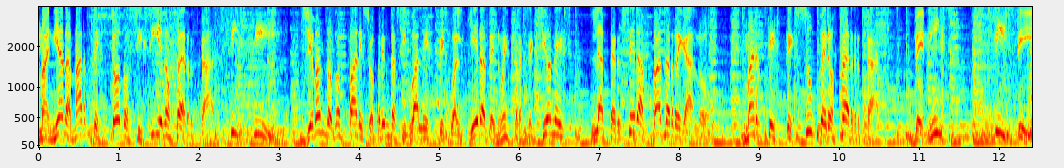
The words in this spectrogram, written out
Mañana martes todo Sisi en oferta. Sisi. Llevando dos pares o prendas iguales de cualquiera de nuestras secciones, la tercera va de regalo. Martes de super ofertas. ¿Venís? Sisi.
